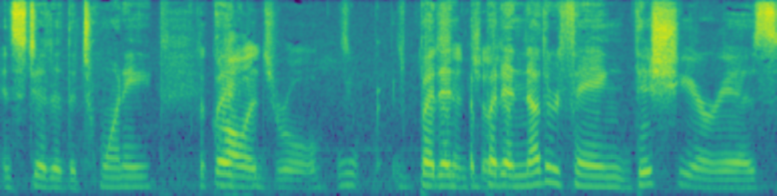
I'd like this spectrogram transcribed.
instead of the 20. The college rule, But essentially. but another thing this year is.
